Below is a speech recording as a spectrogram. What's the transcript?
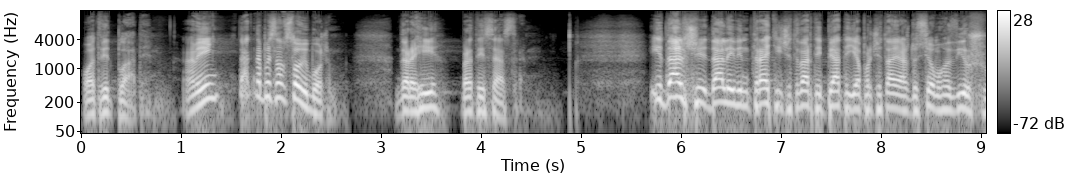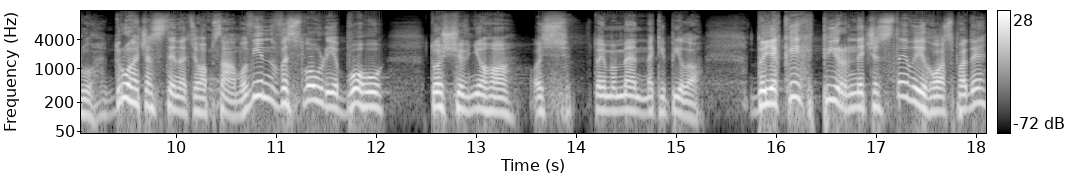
от відплати. Амінь. Так написано в Слові Божому. Дорогі брати і сестри. І далі, далі він третій, четвертий, п'ятий, я прочитаю аж до сьомого віршу. Друга частина цього псалму. Він висловлює Богу то, що в нього ось той момент накипіло. До яких пір нечестивий, Господи,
